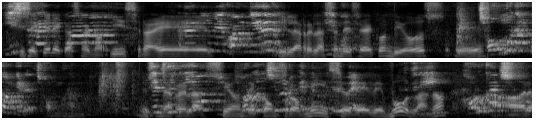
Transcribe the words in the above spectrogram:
Si se quiere casar, no, Israel. Y la relación de Israel con Dios es es una relación de compromiso, de, de boda, ¿no? Ahora,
